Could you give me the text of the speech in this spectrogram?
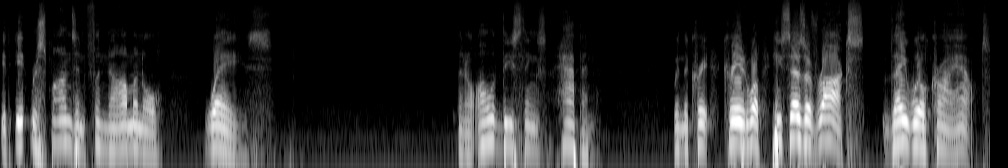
It, it responds in phenomenal ways. You know, all of these things happen when the cre- created world. He says of rocks, they will cry out.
